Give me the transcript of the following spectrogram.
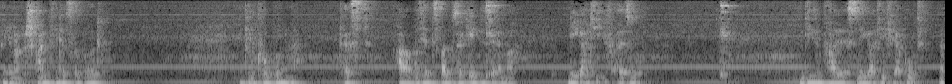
Bin mal gespannt, wie das so wird mit dem Corona-Test. Aber bis jetzt war das Ergebnis ja immer negativ. Also in diesem Fall ist negativ ja gut. Ne?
